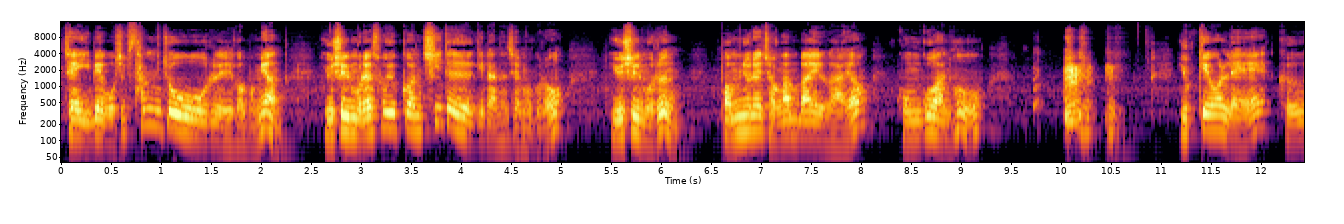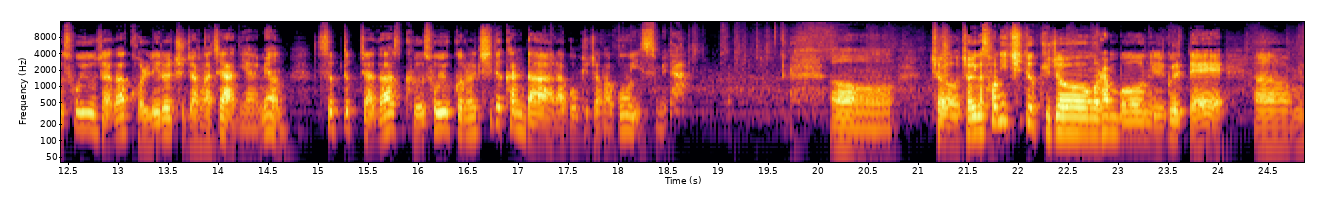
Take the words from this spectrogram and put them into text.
제 253조를 읽어보면 유실물의 소유권 취득이라는 제목으로 유실물은 법률에 정한 바에 의하여 공고한 후 6개월 내에 그 소유자가 권리를 주장하지 아니하면 습득자가 그 소유권을 취득한다라고 규정하고 있습니다. 어, 저 저희가 선의 취득 규정을 한번 읽을 때 음,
